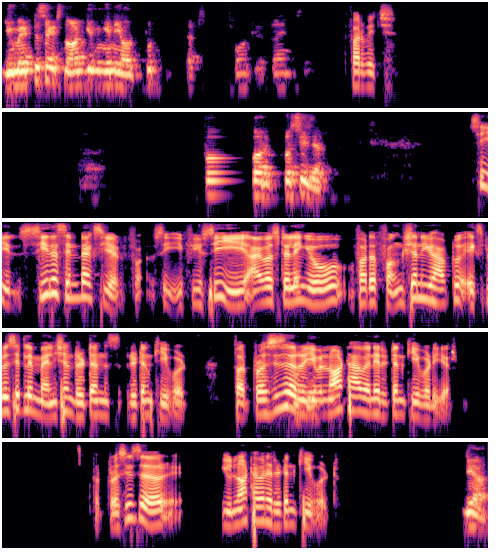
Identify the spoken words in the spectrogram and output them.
you meant to say it's not giving any output. That's what you're trying to say. For which? Uh, for, for procedure. See, see the syntax here. See, if you see, I was telling you for the function you have to explicitly mention returns return keyword. For procedure, Okay. you will not have any return keyword here. For procedure, you will not have any return keyword. Yeah.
